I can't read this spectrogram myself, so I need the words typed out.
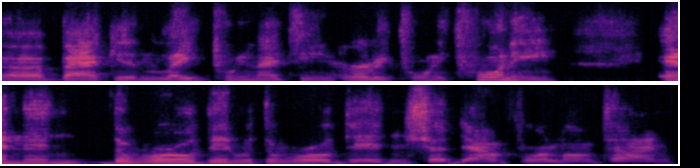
uh, back in late 2019, early 2020. And then the world did what the world did and shut down for a long time.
